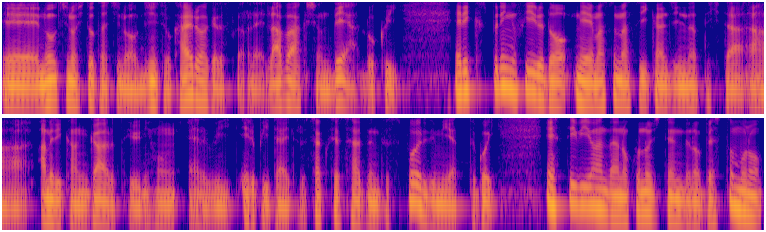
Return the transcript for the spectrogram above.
えー、後の人たちの人生を変えるわけですからね。ラブアクションでや6位。エリック・スプリングフィールド、ね、ますますいい感じになってきたあアメリカン・ガールという日本 LP, LP タイトル「サクセス・ハズン・ト・スポイル・デ・ミアット5位、えー、スティービー・ワンダーのこの時点でのベストもの、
